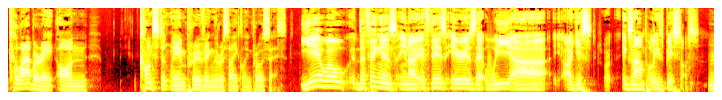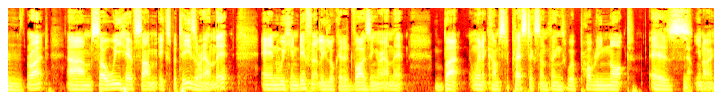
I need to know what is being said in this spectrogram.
collaborate on constantly improving the recycling process. Yeah, well, the thing is, you know, if there's areas that we are, I guess, example asbestos, right? Um, so we have some expertise around that, and we can definitely look at advising around that. But when it comes to plastics and things, we're probably not as, you know,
